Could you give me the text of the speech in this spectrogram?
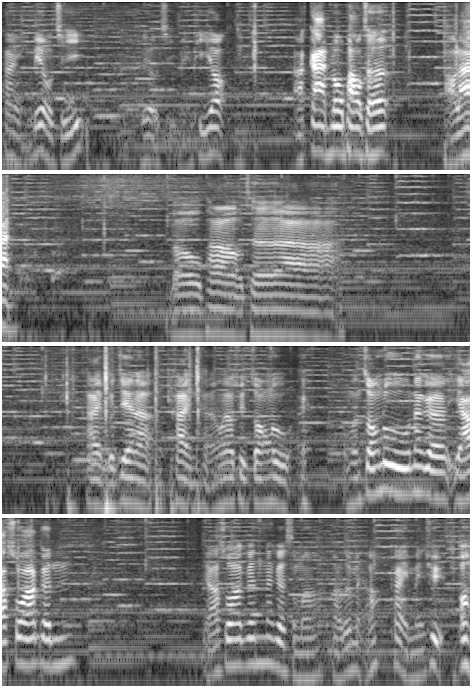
看影六级，六级没屁用啊！干漏炮车，好烂，漏炮车啊！他也不见了，他可能会要去中路。哎，我们中路那个牙刷跟牙刷跟那个什么跑对面啊？他也没去哦，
